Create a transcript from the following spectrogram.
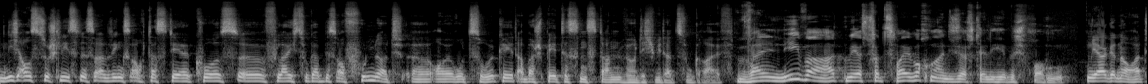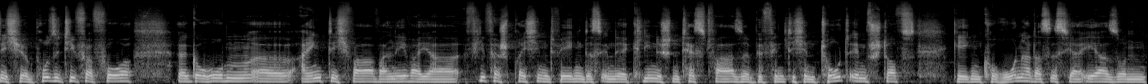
nicht auszuschließen ist allerdings auch, dass der Kurs äh, vielleicht sogar bis auf 100 äh, Euro zurückgeht, aber spätestens dann würde ich wieder zugreifen. Valneva hatten wir erst vor zwei Wochen an dieser Stelle hier besprochen. Ja, genau, hatte ich äh, positiv hervorgehoben. Äh, eigentlich war Valneva ja vielversprechend wegen des in der klinischen Testphase befindlichen Totimpfstoffs gegen Corona. Das ist ja eher so eine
